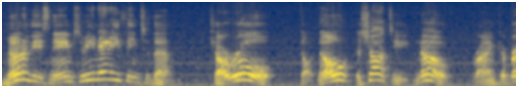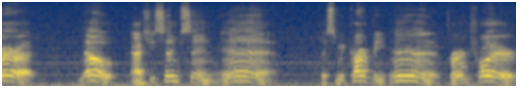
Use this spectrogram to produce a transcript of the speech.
None of these names mean anything to them. Ja Rule, don't know. Ashanti, no. Ryan Cabrera, no. Ashlee Simpson, eh. Jesse McCartney, eh. Verne Troyer,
